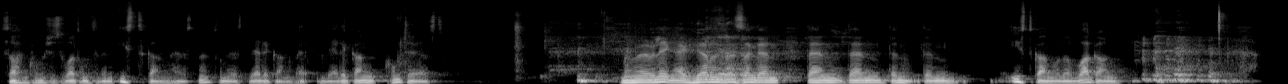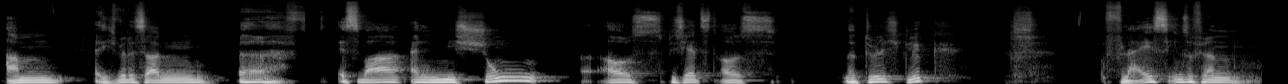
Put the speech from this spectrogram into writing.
ist auch ein komisches Wort, warum es ein Istgang heißt, ne? sondern erst Werdegang. Weil Werdegang kommt ja erst. Muss man überlegen. Eigentlich würde man sagen, dein, dein, dein, dein, dein Istgang oder Wargang. ähm, ich würde sagen, äh, es war eine Mischung aus, bis jetzt aus natürlich Glück, Fleiß, insofern,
